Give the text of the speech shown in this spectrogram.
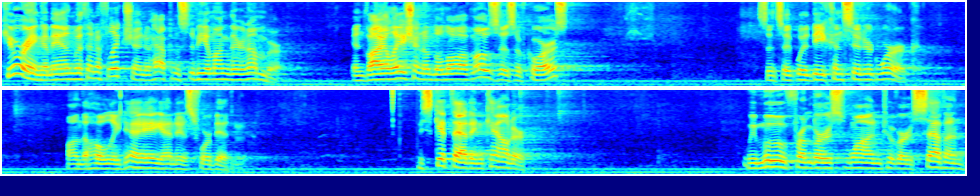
curing a man with an affliction who happens to be among their number. In violation of the law of Moses, of course, since it would be considered work on the holy day and is forbidden. We skip that encounter. We move from verse 1 to verse 7,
